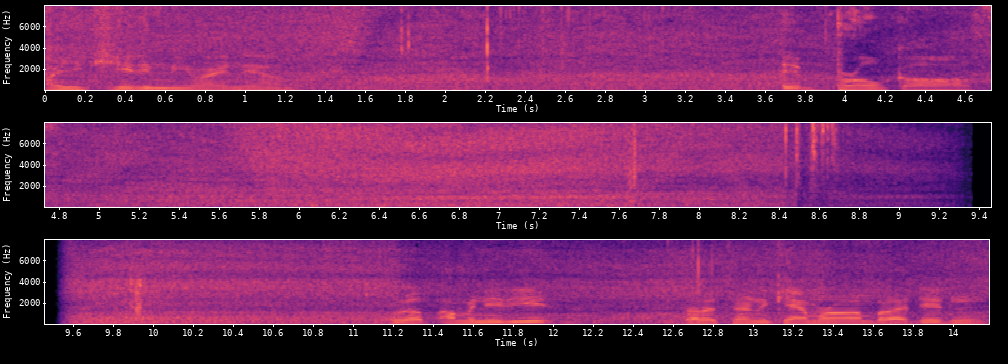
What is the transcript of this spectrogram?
Are you kidding me right now? It broke off. Well, I'm an idiot. Thought I turned the camera on, but I didn't.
